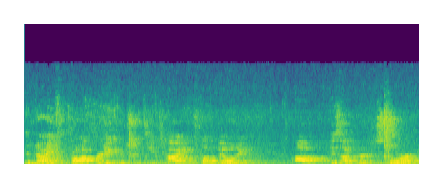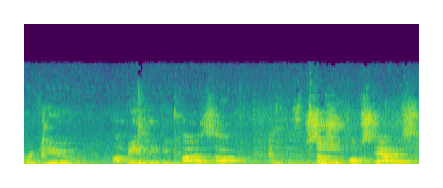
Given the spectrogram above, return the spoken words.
The ninth property, which is the Italian Club building, uh, is under historic review, uh, mainly because uh, a social club status.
